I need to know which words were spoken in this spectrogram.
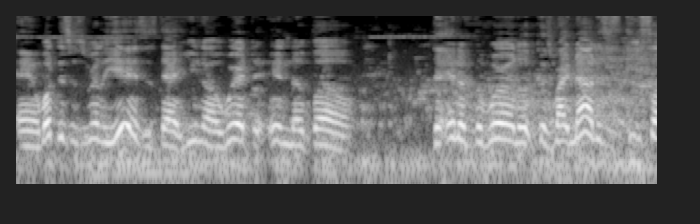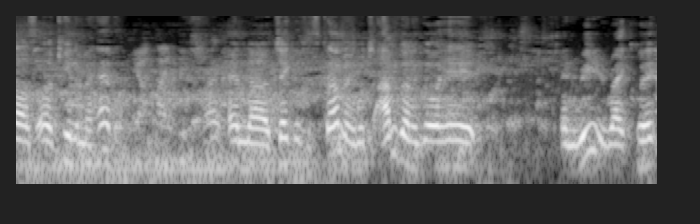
And what this is really is is that you know we're at the end of uh, the end of the world because right now this is Esau's uh, kingdom of heaven, and uh, Jacob's is coming, which I'm going to go ahead and read it right quick.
